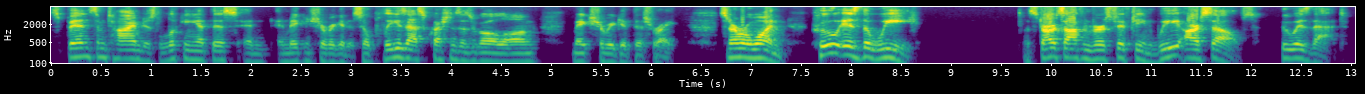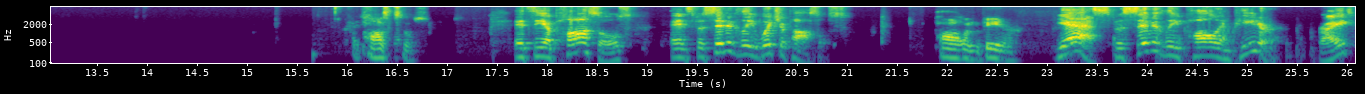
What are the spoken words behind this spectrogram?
spend some time just looking at this and and making sure we get it. So please ask questions as we go along. Make sure we get this right. So number one, who is the we? It starts off in verse 15. We ourselves. Who is that? Apostles. It's the apostles, and specifically which apostles? Paul and Peter. Yes, specifically Paul and Peter, right?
